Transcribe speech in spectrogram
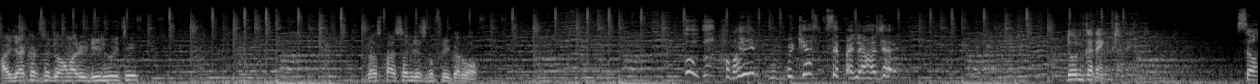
हाईजैकर से जो हमारी डील हुई थी दस पैसेंजर्स को फ्री करवाओ। हमारी बिटिया सबसे पहले आ जाए। डोंट कनेक्ट सर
